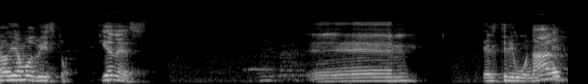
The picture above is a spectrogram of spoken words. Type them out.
lo habíamos visto. ¿Quién es? El, el tribunal.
